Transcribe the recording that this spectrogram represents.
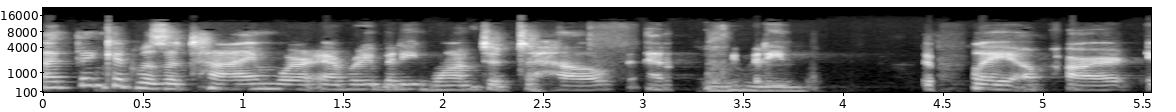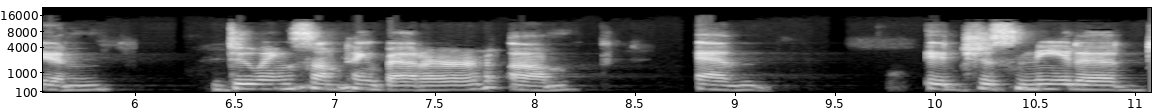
I think it was a time where everybody wanted to help and everybody mm-hmm. to play a part in doing something better. Um, and it just needed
